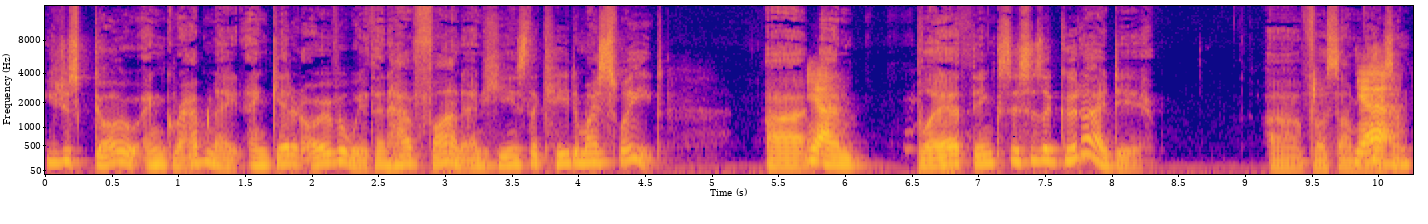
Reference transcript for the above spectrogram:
you just go and grab Nate and get it over with and have fun. And here's the key to my suite." Uh, Yeah. And Blair thinks this is a good idea uh, for some Yeah. reason.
